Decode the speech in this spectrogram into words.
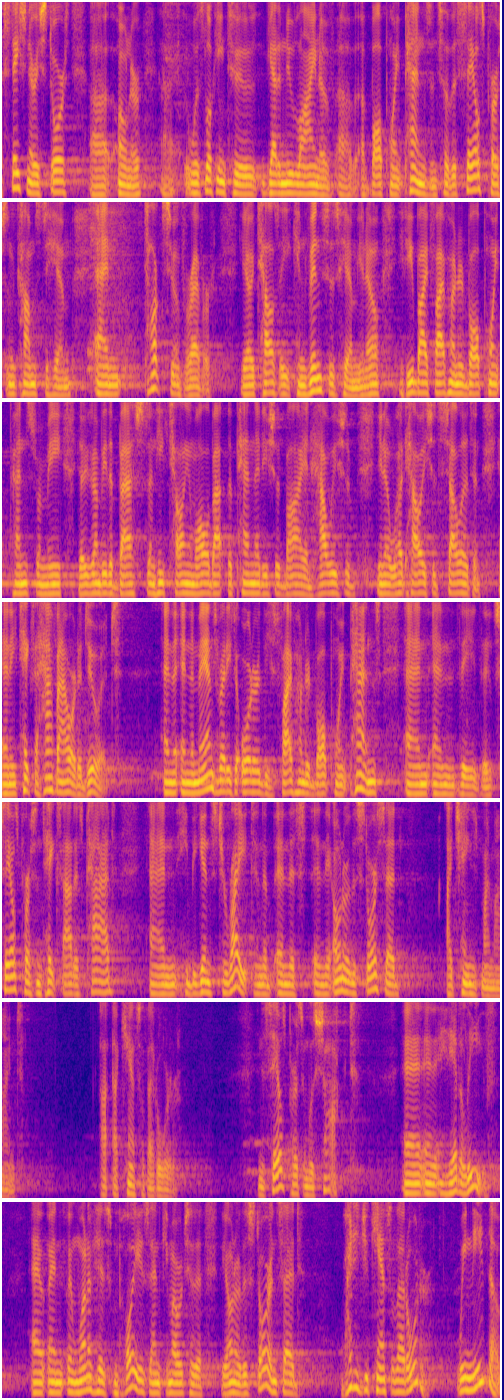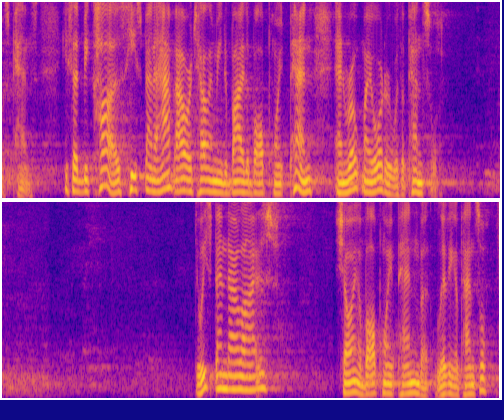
stationery store uh, owner uh, was looking to get a new line of, of ballpoint pens, and so the salesperson comes to him and talks to him forever. You know, he tells, he convinces him, you know, if you buy 500 ballpoint pens from me, they're going to be the best. And he's telling him all about the pen that he should buy and how he should, you know, what, how he should sell it. And, and he takes a half an hour to do it. And the, and the man's ready to order these 500 ballpoint pens, and, and the, the salesperson takes out his pad and he begins to write. And the, and, this, and the owner of the store said, I changed my mind. I, I canceled that order. And the salesperson was shocked, and, and he had to leave. And, and, and, one of his employees then came over to the, the owner of the store and said, Why did you cancel that order? We need those pens. He said, Because he spent a half hour telling me to buy the ballpoint pen and wrote my order with a pencil. Do we spend our lives showing a ballpoint pen but living a pencil?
